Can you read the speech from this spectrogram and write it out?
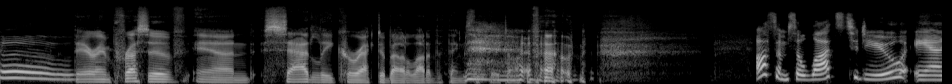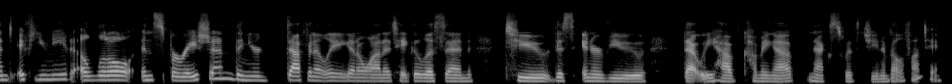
Oh. They're impressive and sadly correct about a lot of the things that they talk about. Awesome. So lots to do. And if you need a little inspiration, then you're definitely going to want to take a listen to this interview that we have coming up next with Gina Belafonte.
